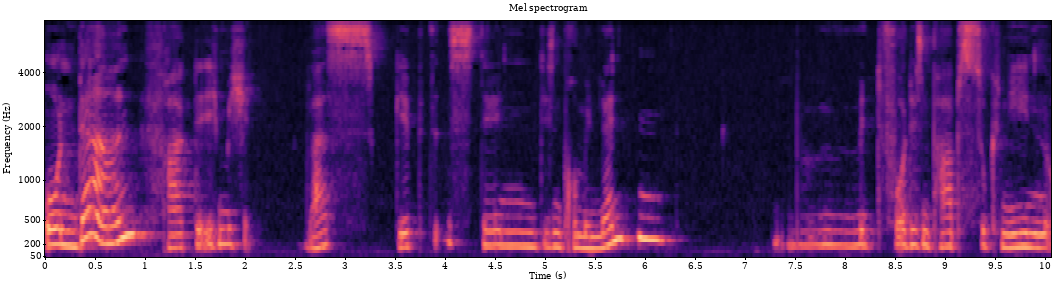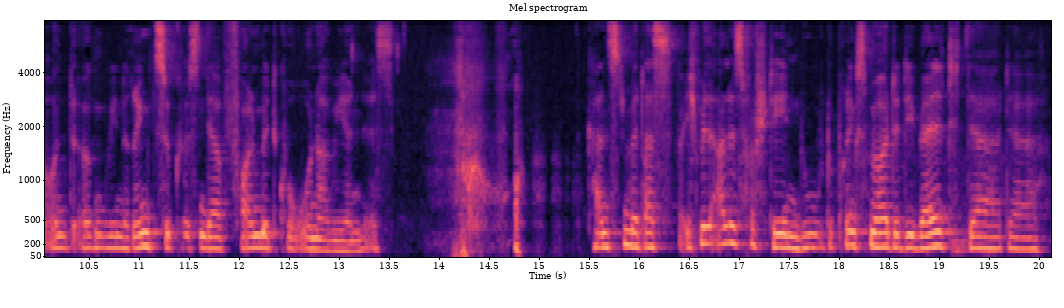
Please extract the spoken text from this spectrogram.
Und dann fragte ich mich, was gibt es denn diesen Prominenten mit vor diesem Papst zu knien und irgendwie einen Ring zu küssen, der voll mit Coronaviren ist? Kannst du mir das, ich will alles verstehen. Du, du bringst mir heute die Welt der, der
